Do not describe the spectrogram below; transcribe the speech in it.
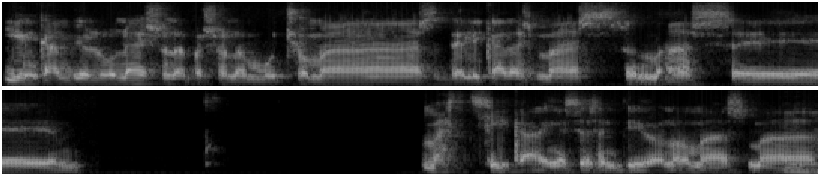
Y en cambio Luna es una persona mucho más delicada, es más, más, eh, más chica en ese sentido, ¿no? Más, más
